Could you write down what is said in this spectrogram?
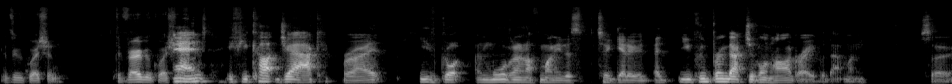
That's a good question. It's a very good question. And if you cut Jack, right, you've got more than enough money to to get a, a you could bring back Javon Hargrave with that money. So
